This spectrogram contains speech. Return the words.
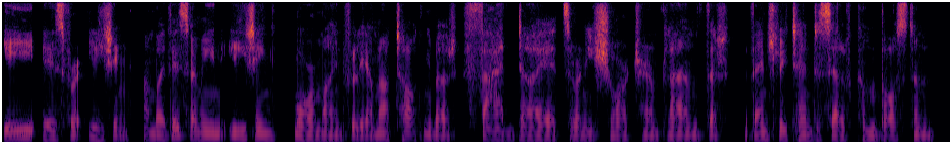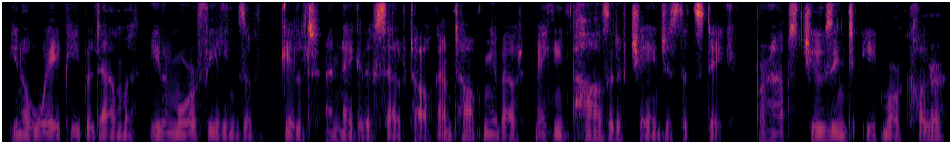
E is for eating. And by this, I mean eating more mindfully. I'm not talking about fad diets or any short term plans that eventually tend to self combust and, you know, weigh people down with even more feelings of guilt and negative self talk. I'm talking about making positive changes that stick. Perhaps choosing to eat more color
